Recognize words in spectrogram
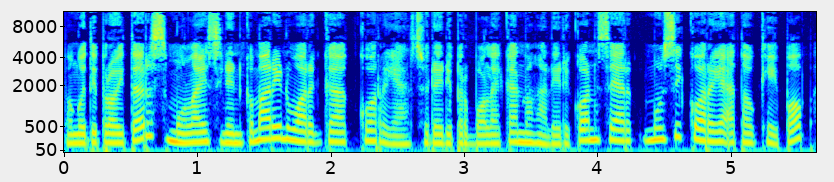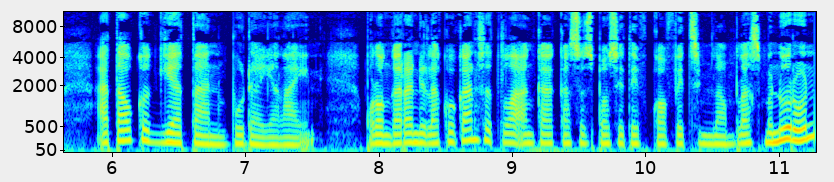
Mengutip Reuters, mulai Senin kemarin warga Korea sudah diperbolehkan menghadiri konser musik Korea atau K-pop atau kegiatan budaya lain. Pelonggaran dilakukan setelah angka kasus positif COVID-19 menurun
